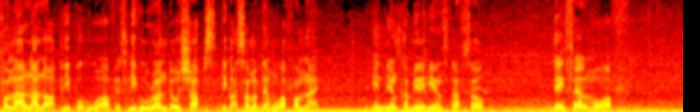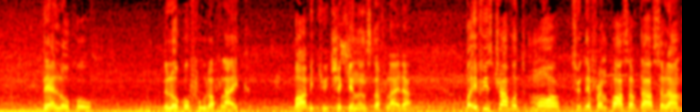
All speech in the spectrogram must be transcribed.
from a, a lot of people who obviously who run those shops. You got some of them who are from like the Indian community and stuff so they sell more of their local the local food of like barbecue chicken and stuff like that. But if you've traveled more to different parts of Dar es Salaam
